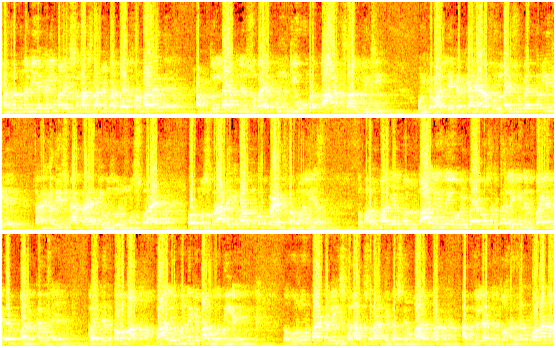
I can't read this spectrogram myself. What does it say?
حضرت نبی کریم علیہ السلام نے بیعت فرما رہے تھے، عبداللہ ابن زبیر ان کی عمر آٹھ سال کی تھی۔ ان کے بعد لے کر کیا یا رسول اللہ، اس کو بیعت کر لیجیے۔ چاہے حدیث میں آتا ہے کہ حضور مسکرائے اور مسکرانے کے بعد ان کو بیعت فرما لیا۔ تو معلوم آ گیا کوئی بالغ نہیں، وہ بھی بیعت ہو سکتا ہے، لیکن بیعت برکت ہے۔ بیعت توبہ بالغ ہونے کے بعد ہوتی ہے۔ تو حضور پاک علیہ السلام السلام کے دست مبارک پر عبداللہ بن تو حضرت مولانا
